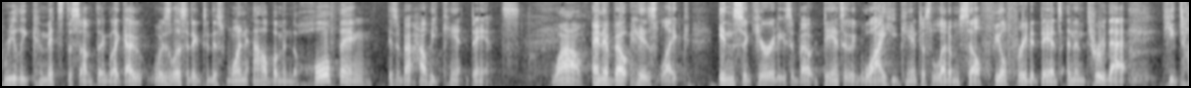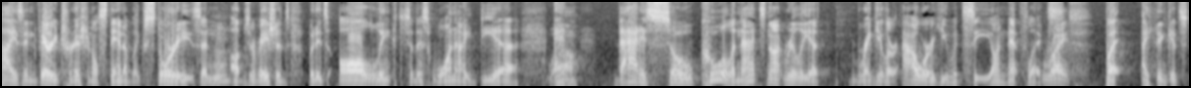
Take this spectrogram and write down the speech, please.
really commits to something. Like I was listening to this one album, and the whole thing is about how he can't dance Wow. and about his like insecurities about dancing, like why he can't just let himself feel free to dance. And then through that, he ties in very traditional stand up like stories and Mm-hmm. observations, but it's all linked to this one idea. And Wow. that is so cool. And that's not really a regular hour you would see on Netflix. Right. But I think it's,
